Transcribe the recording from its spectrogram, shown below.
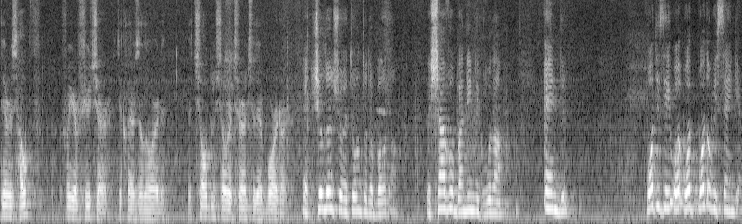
There is hope f- for your future, declares the Lord. The children shall return to their border. The children should return to the border. ושבו בנים לגבולם. And what is it, what, what, what are we saying here?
